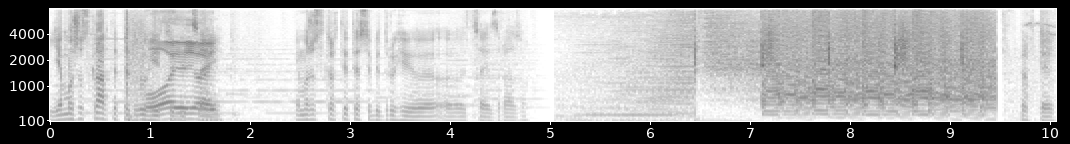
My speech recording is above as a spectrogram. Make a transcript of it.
Я можу скрафтити другий собі цей. Я можу скрафтити собі другий е, е, цей зразу. Скрафтив.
